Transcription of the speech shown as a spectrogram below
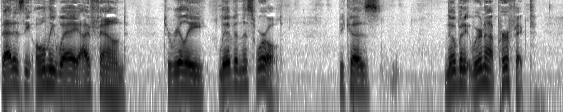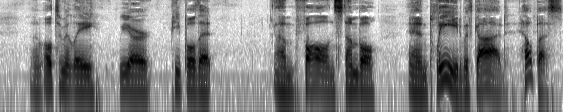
That is the only way I've found to really live in this world because nobody, we're not perfect. Um, ultimately, we are people that um, fall and stumble and plead with God, help us,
